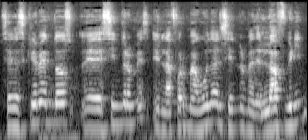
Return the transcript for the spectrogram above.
Se describen dos eh, síndromes en la forma aguda, el síndrome de Lofgren,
